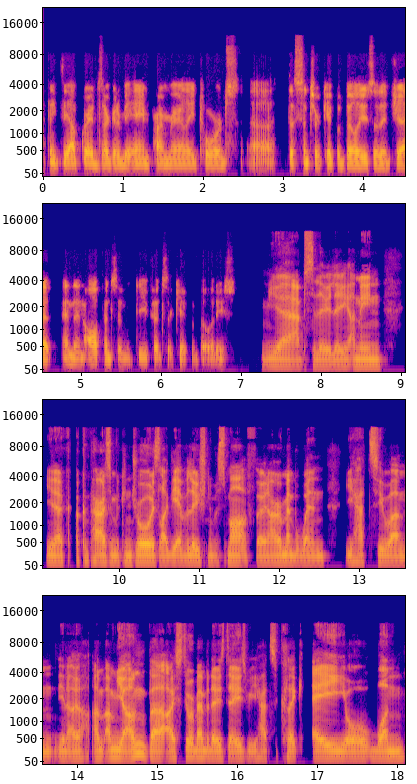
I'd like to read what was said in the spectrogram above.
think the upgrades are going to be aimed primarily towards uh, the sensor capabilities of the jet, and then offensive and defensive capabilities. Yeah, absolutely. I mean, you know a comparison we can draw is like the evolution of a smartphone. I remember when you had to um you know i'm, I'm young but i still remember those days where you had to click a or one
